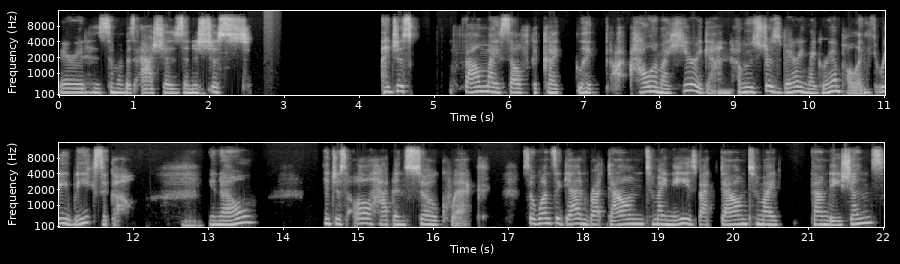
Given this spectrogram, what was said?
buried his some of his ashes. And it's just i just found myself like like how am i here again? I was just burying my grandpa like 3 weeks ago you know? It just all happened so quick. So once again brought down to my knees back down to my foundations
